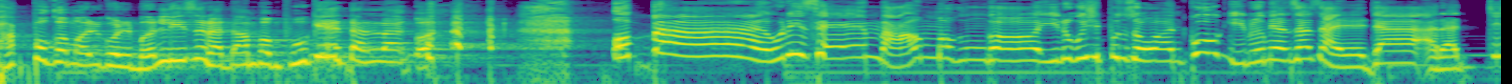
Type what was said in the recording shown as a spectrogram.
박보검 얼굴 멀리서라도 한번 보게 해달라고. 오빠 우리 새해 마음 먹은 거 이루고 싶은 소원 꼭 이루면서 살자 알았지?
